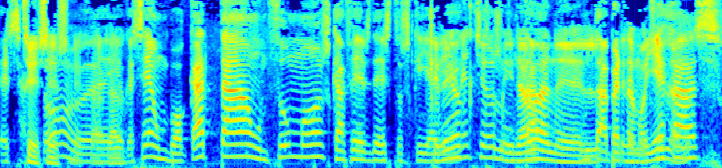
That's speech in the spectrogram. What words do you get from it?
Exacto. Sí, sí, sí, claro, eh, claro. Yo que sé, un bocata, un zumos, cafés de estos que ya vienen hechos, un, miraba ta- en el- un tupper de mochila, mollejas.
